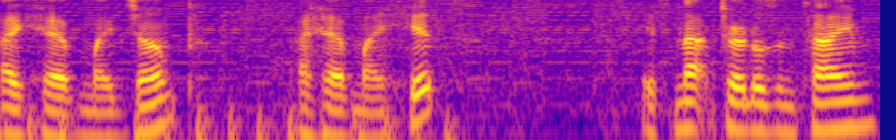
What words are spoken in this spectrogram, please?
I have my jump. I have my hit. It's not turtles in time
